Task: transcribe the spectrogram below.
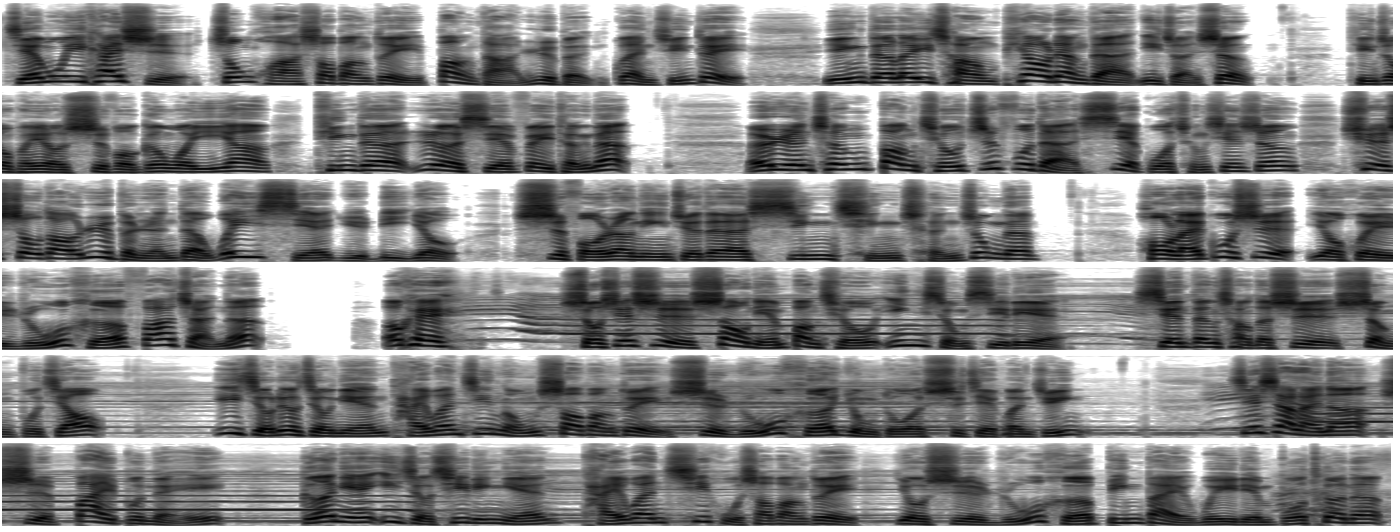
节目一开始，中华少棒队棒打日本冠军队，赢得了一场漂亮的逆转胜。听众朋友是否跟我一样听得热血沸腾呢？而人称棒球之父的谢国成先生，却受到日本人的威胁与利诱，是否让您觉得心情沉重呢？后来故事又会如何发展呢？OK，首先是少年棒球英雄系列，先登场的是胜不骄。一九六九年，台湾金龙少棒队是如何勇夺世界冠军？接下来呢是败不馁。隔年一九七零年，台湾七虎少棒队又是如何兵败威廉波特呢？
